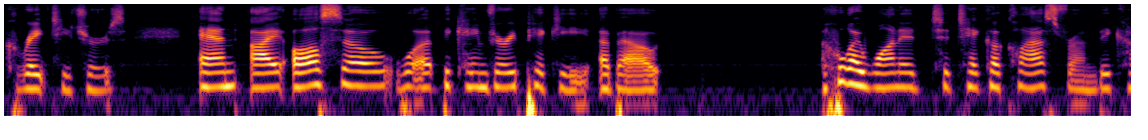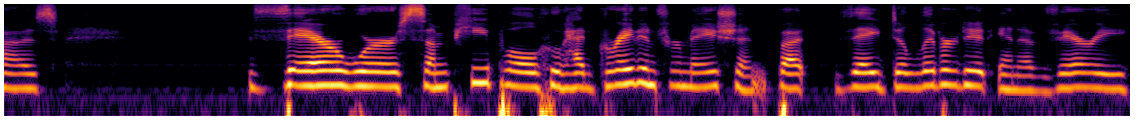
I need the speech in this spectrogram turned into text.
great teachers and I also became very picky about who I wanted to take a class from because there were some people who had great information, but they delivered it in a very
